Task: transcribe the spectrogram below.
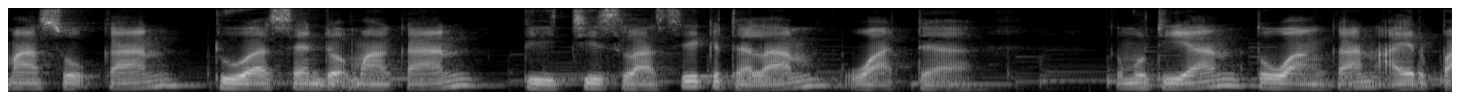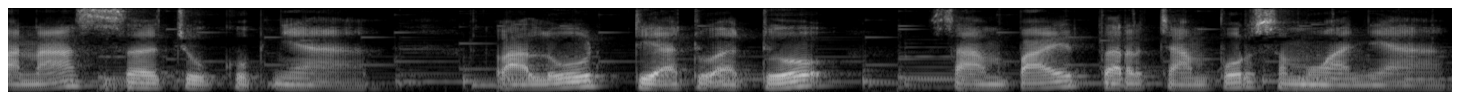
masukkan 2 sendok makan biji selasi ke dalam wadah. Kemudian tuangkan air panas secukupnya. Lalu diaduk-aduk sampai tercampur semuanya.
